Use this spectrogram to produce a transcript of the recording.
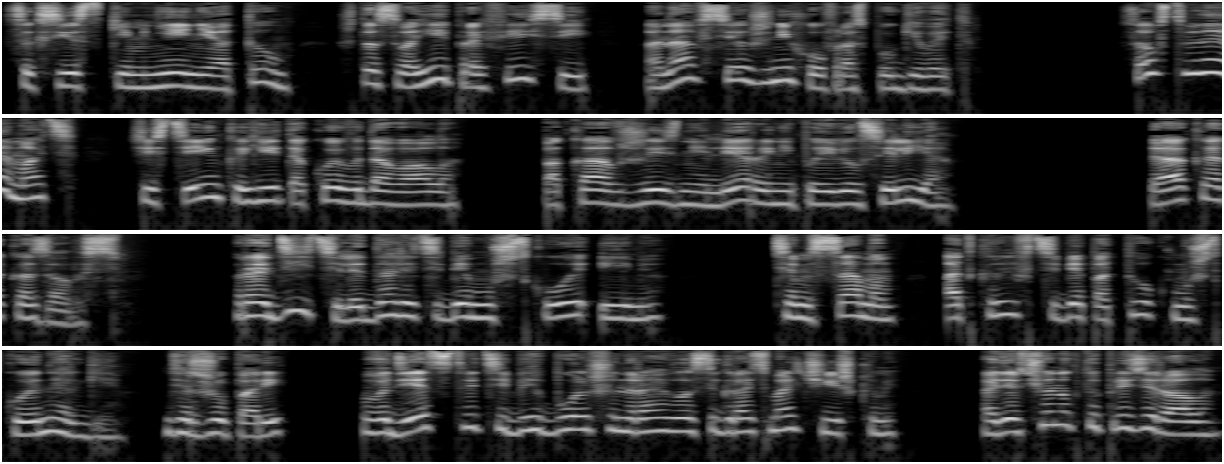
сексистские мнения о том, что своей профессией она всех женихов распугивает. Собственная мать частенько ей такое выдавала, пока в жизни Леры не появился Илья. Так и оказалось. Родители дали тебе мужское имя, тем самым открыв тебе поток мужской энергии. Держу пари. В детстве тебе больше нравилось играть с мальчишками, а девчонок ты презирала.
